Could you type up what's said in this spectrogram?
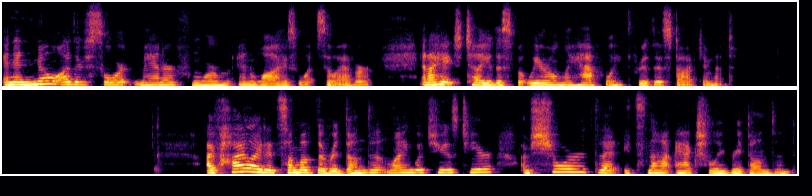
and in no other sort, manner, form, and wise whatsoever. And I hate to tell you this, but we are only halfway through this document. I've highlighted some of the redundant language used here. I'm sure that it's not actually redundant.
